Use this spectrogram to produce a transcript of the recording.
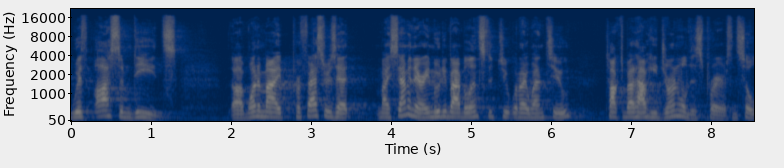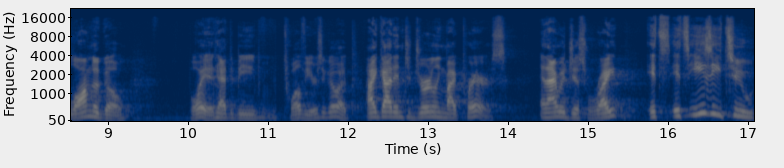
with awesome deeds? Uh, one of my professors at my seminary, Moody Bible Institute, when I went to, talked about how he journaled his prayers. And so long ago, boy, it had to be 12 years ago, I, I got into journaling my prayers. And I would just write. It's, it's easy to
